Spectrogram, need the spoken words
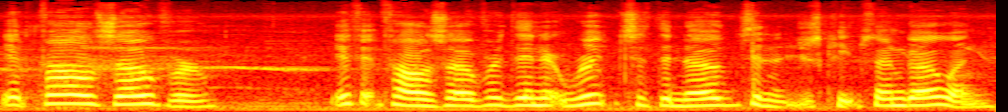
It falls over. If it falls over, then it roots at the nodes and it just keeps on going.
